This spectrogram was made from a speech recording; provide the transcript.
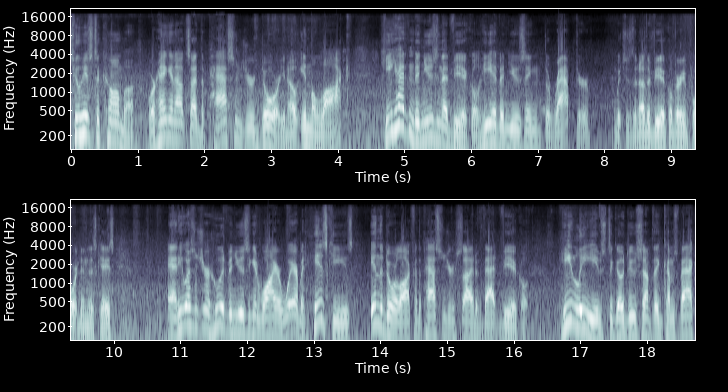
to his Tacoma were hanging outside the passenger door, you know, in the lock. He hadn't been using that vehicle. He had been using the Raptor, which is another vehicle very important in this case. And he wasn't sure who had been using it, why, or where, but his keys in the door lock for the passenger side of that vehicle. He leaves to go do something, comes back.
